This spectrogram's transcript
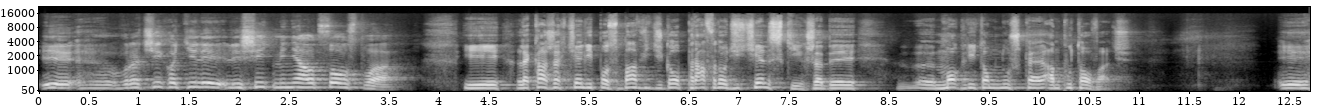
I e, wraci chcieli liszyć mnie ojcostwa. I lekarze chcieli pozbawić go praw rodzicielskich, żeby e, mogli tą nóżkę amputować. И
